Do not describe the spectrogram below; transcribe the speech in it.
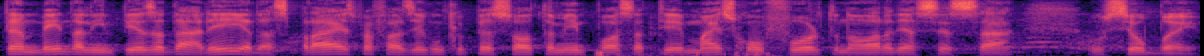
também da limpeza da areia das praias, para fazer com que o pessoal também possa ter mais conforto na hora de acessar o seu banho.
